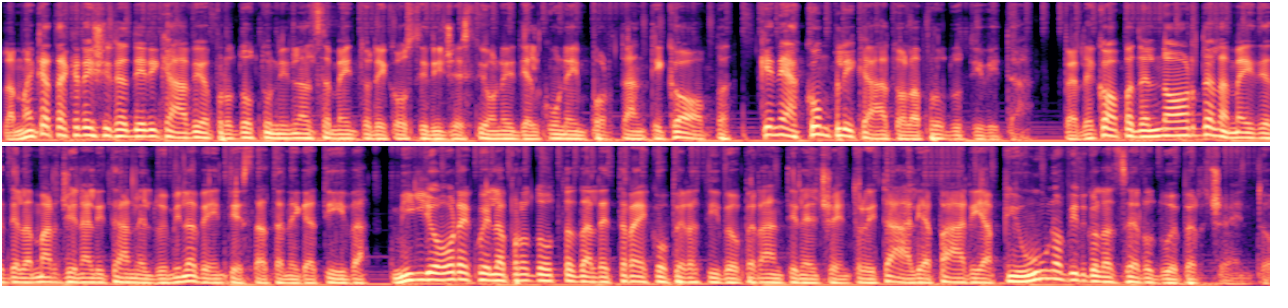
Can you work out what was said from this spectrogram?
La mancata crescita dei ricavi ha prodotto un innalzamento dei costi di gestione di alcune importanti Coop, che ne ha complicato la produttività. Per le Coop del Nord la media della marginalità nel 2020 è stata negativa, migliore quella prodotta dalle tre cooperative operanti nel centro Italia, pari a più 1,02%.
